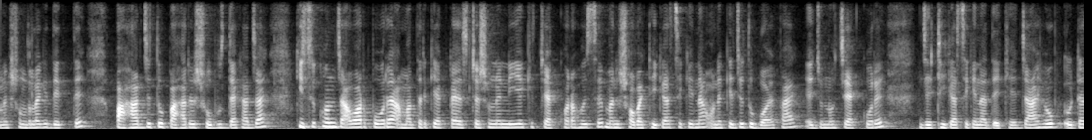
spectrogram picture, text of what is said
অনেক সুন্দর লাগে দেখতে। পাহাড় যেহেতু পাহাড়ের সবুজ দেখা যায়। কিছুক্ষণ যাওয়ার পরে আমাদেরকে একটা স্টেশনে নিয়ে কি চেক করা হয়েছে? মানে সবাই ঠিক আছে কিনা? অনেকে যেহেতু ভয় পায় এই জন্য চেক করে যে ঠিক আছে কিনা দেখে। যাই হোক ওইটা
